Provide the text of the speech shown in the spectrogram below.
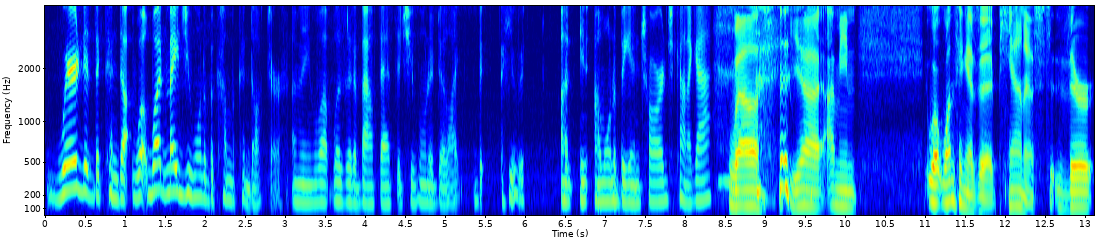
where did the conduct what what made you want to become a conductor? I mean what was it about that that you wanted to like be, you would uh, I, I want to be in charge kind of guy? Well yeah i mean well one thing as a pianist there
